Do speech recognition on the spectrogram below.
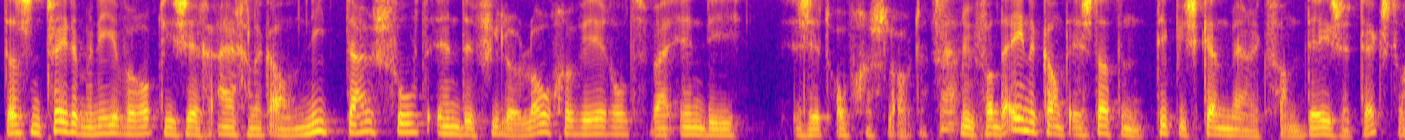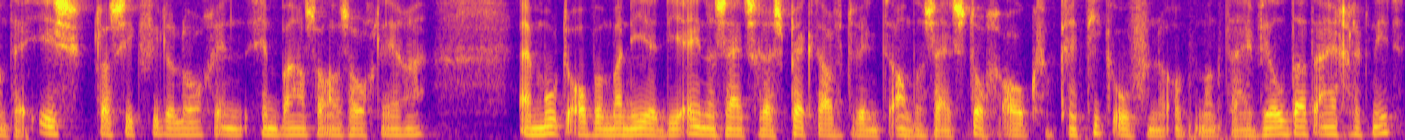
Dat is een tweede manier waarop hij zich eigenlijk al niet thuis voelt in de filologenwereld waarin hij zit opgesloten. Nu, van de ene kant is dat een typisch kenmerk van deze tekst, want hij is klassiek filoloog in, in Basel als hoogleraar. En moet op een manier die enerzijds respect afdwingt, anderzijds toch ook kritiek oefenen, op, want hij wil dat eigenlijk niet.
